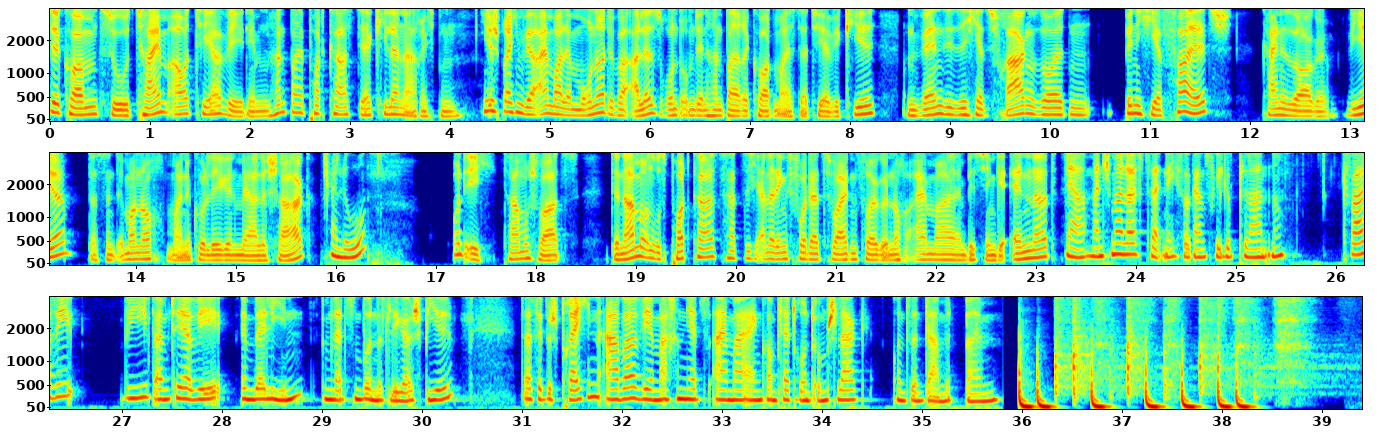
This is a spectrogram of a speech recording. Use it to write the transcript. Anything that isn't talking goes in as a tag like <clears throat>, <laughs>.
Herzlich willkommen zu Timeout THW, dem Handball-Podcast der Kieler Nachrichten. Hier sprechen wir einmal im Monat über alles rund um den Handball-Rekordmeister THW Kiel. Und wenn Sie sich jetzt fragen sollten, bin ich hier falsch? Keine Sorge. Wir, das sind immer noch meine Kollegin Merle Schark. Hallo. Und ich, Tamo Schwarz. Der Name unseres Podcasts hat sich allerdings vor der zweiten Folge noch einmal ein bisschen geändert. Ja, manchmal läuft es halt nicht so ganz wie geplant, ne? Quasi wie beim THW in Berlin im letzten Bundesligaspiel, das wir besprechen, aber wir machen jetzt einmal einen komplett Rundumschlag und sind damit beim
